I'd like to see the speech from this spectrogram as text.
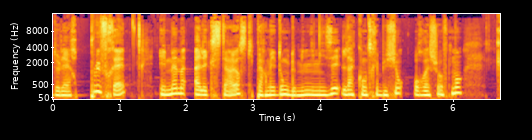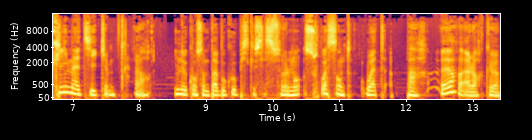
de l'air plus frais et même à l'extérieur, ce qui permet donc de minimiser la contribution au réchauffement climatique. Alors, il ne consomme pas beaucoup puisque c'est seulement 60 watts par heure, alors que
